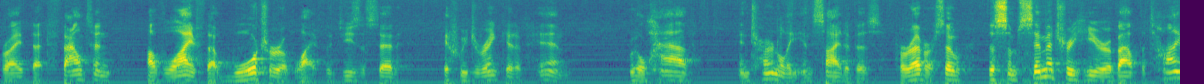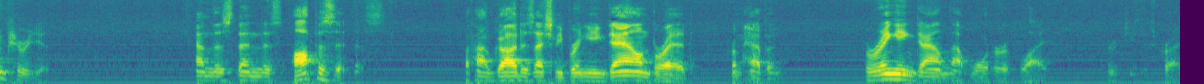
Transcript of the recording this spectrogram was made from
right? That fountain of life, that water of life that Jesus said, if we drink it of Him, we'll have internally inside of us forever. So there's some symmetry here about the time period and there's then this oppositeness of how God is actually bringing down bread from heaven, bringing down that water of life through Jesus Christ.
